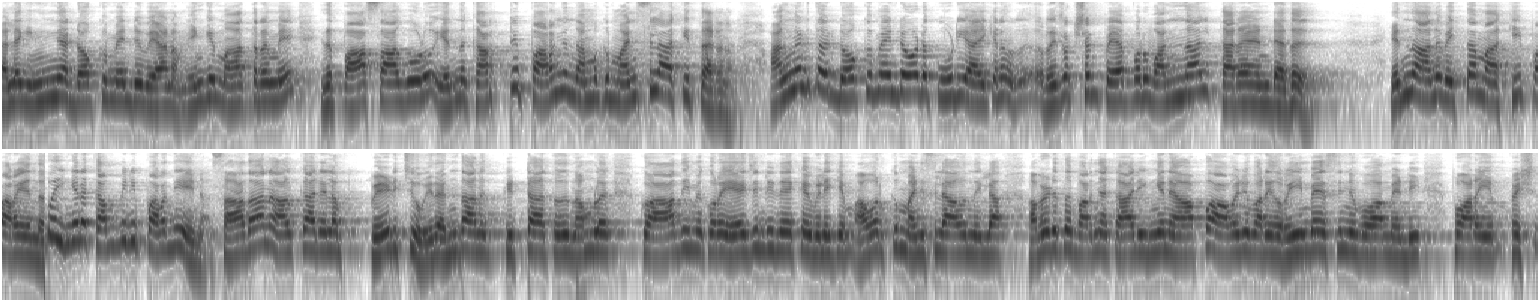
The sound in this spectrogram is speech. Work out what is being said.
അല്ലെങ്കിൽ ഇന്ന ഡോക്യുമെന്റ് വേണം. എങ്കിൽ മാത്രമേ ഇത് പാസ്സാകുള്ളൂ എന്ന് കറക്റ്റ് പറഞ്ഞ് നമുക്ക് മനസ്സിലാക്കി തരണം. അങ്ങനത്തെ ഡോക്യുമെന്റോട് കൂടി അയക്കണം റിജക്ഷൻ പേപ്പർ വന്നാൽ തരേണ്ടത്. എന്നാണ് വ്യക്തമാക്കി പറയുന്നത്. അപ്പോൾ ഇങ്ങനെ കമ്പനി പറഞ്ഞു കഴിഞ്ഞാൽ സാധാരണ ആൾക്കാരെല്ലാം പേടിച്ചു. ഇതെന്താണ് കിട്ടാത്തത്? നമ്മൾ ആദ്യമേ കുറേ ഏജന്റിനെയൊക്കെ വിളിക്കും. അവർക്കും മനസ്സിലാവുന്നില്ല. അവരുടെ അടുത്ത് പറഞ്ഞ കാര്യം ഇങ്ങനെ. അപ്പോൾ അവർ പറയും റീംബേഴ്സിന് പോകാൻ വേണ്ടി പറയും. പക്ഷെ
